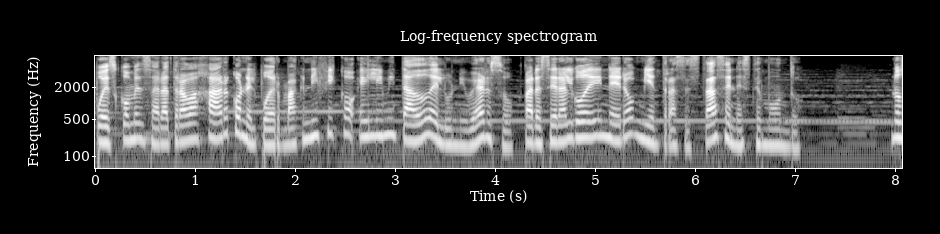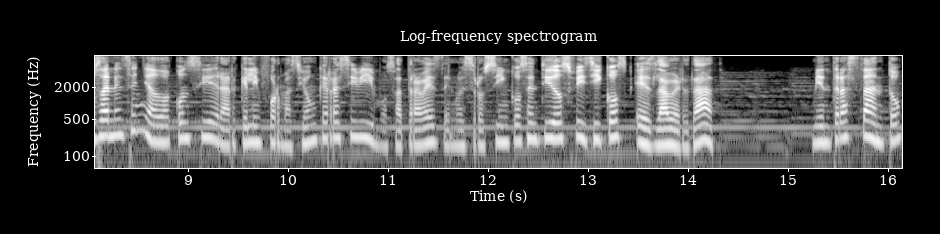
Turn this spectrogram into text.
puedes comenzar a trabajar con el poder magnífico e ilimitado del universo para hacer algo de dinero mientras estás en este mundo nos han enseñado a considerar que la información que recibimos a través de nuestros cinco sentidos físicos es la verdad. Mientras tanto,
